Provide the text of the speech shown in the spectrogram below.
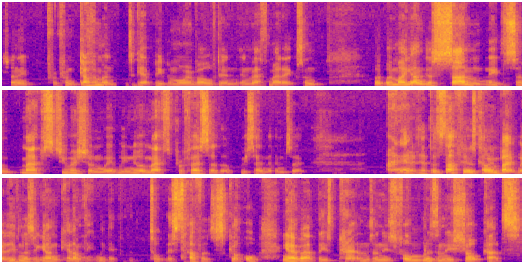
certainly from government, to get people more involved in, in mathematics. And but when my youngest son needed some maths tuition, we, we knew a maths professor that we sent him to. I know, the stuff he was coming back with, even as a young kid, I'm thinking, we never taught this stuff at school, you know, about these patterns and these formulas and these shortcuts.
